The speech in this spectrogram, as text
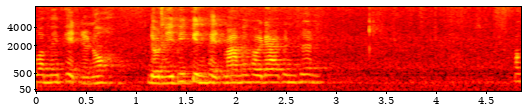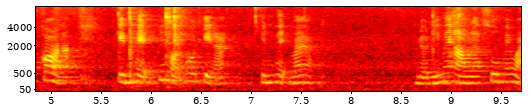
ว่าไม่เผ็ดเนาะเดี๋ยวนี้พี่กินเผ็ดมากไม่ค่อยได้เพื่อนๆเมื่อก่อนอะกินเผ็ดพี่ขอโทษทีนะกินเผ็ดมาก เดี๋ยวนี้ไม่เอาแล้วสู้ไม่ไหว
